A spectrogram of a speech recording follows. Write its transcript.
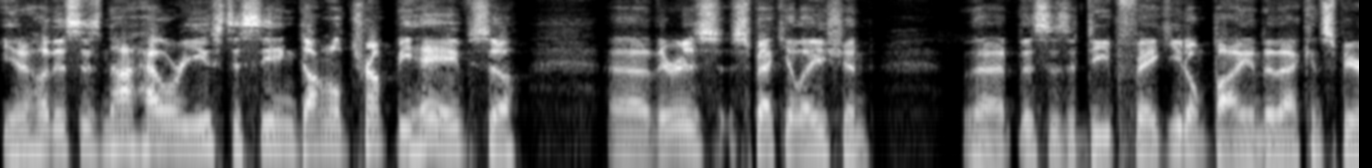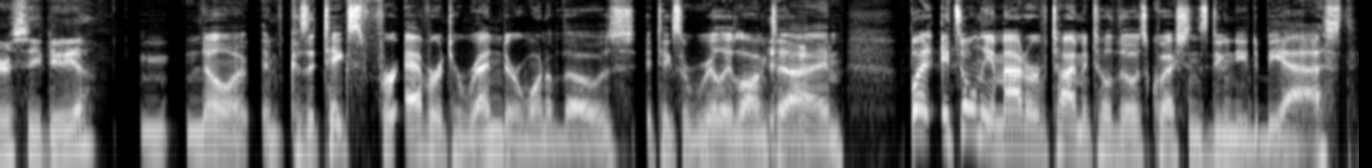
you know this is not how we're used to seeing Donald Trump behave so uh, there is speculation that this is a deep fake you don't buy into that conspiracy do you No, because it takes forever to render one of those. It takes a really long time, but it's only a matter of time until those questions do need to be asked.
